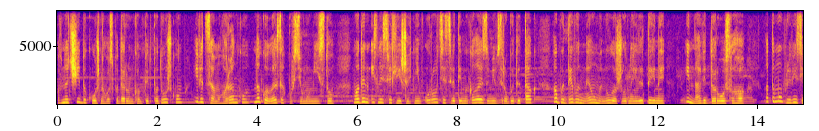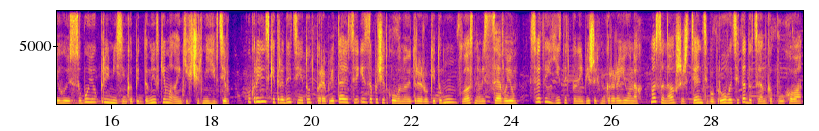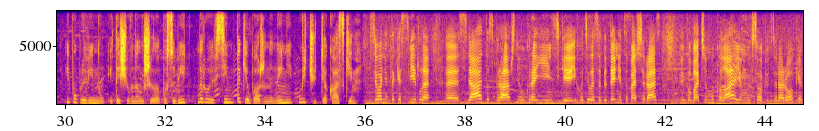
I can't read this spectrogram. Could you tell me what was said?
Вночі до кожного з подарунком під подушку і від самого ранку на колесах по всьому місту. В один із найсвітліших днів у році святий Миколай зумів зробити так, аби диво не оминуло жодної дитини, і навіть дорослого. А тому привіз його із собою прямісінько під домівки маленьких чернігівців. Українські традиції тут переплітаються із започаткованою три роки тому власне місцевою. Святий їздить по найбільших мікрорайонах – Масанах, Шерстянці, Бобровиці та Доценка Пухова. І попри війну і те, що вона лишила по собі, дарує всім таке бажане нині відчуття казки. Сьогодні таке світле е, свято, справжнє українське. І хотілося дитині це перший раз. Він побачив Миколая, йому всього півтора роки.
